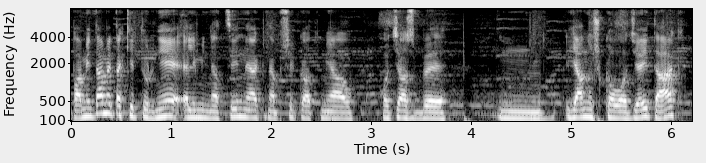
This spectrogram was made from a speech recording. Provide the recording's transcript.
pamiętamy takie turnieje eliminacyjne, jak na przykład miał chociażby mm, Janusz Kołodziej, tak?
